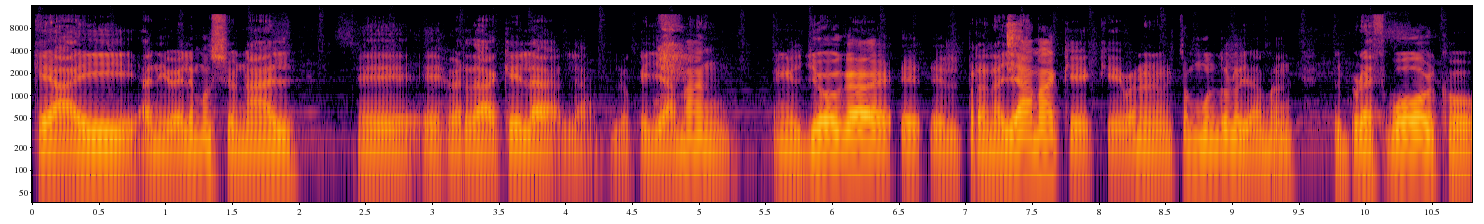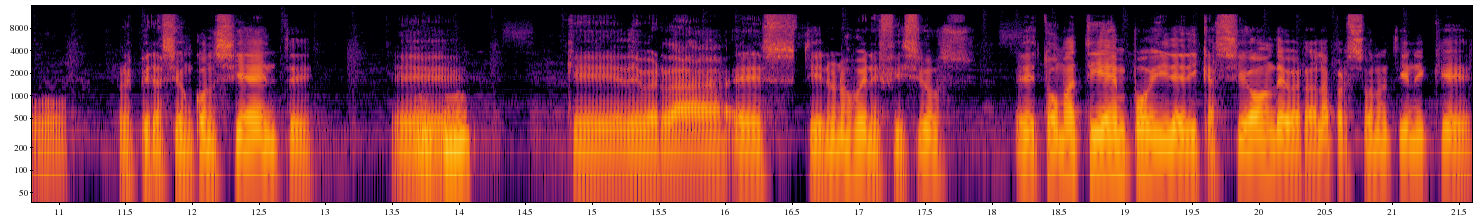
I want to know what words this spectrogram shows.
que hay a nivel emocional. Eh, es verdad que la, lo que llaman en el yoga, eh, el, pranayama, que, que, bueno, en estos mundos lo llaman el breathwork o, o respiración consciente, eh, que de verdad es, tiene unos beneficios eh, toma tiempo y dedicación, de verdad la persona tiene que,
